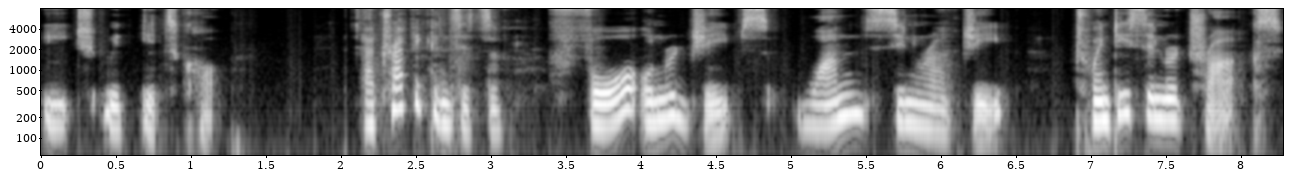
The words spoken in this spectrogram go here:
each with its cop. Our traffic consists of four UNRRA jeeps, one CNRRA jeep, 20 CNRRA trucks,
